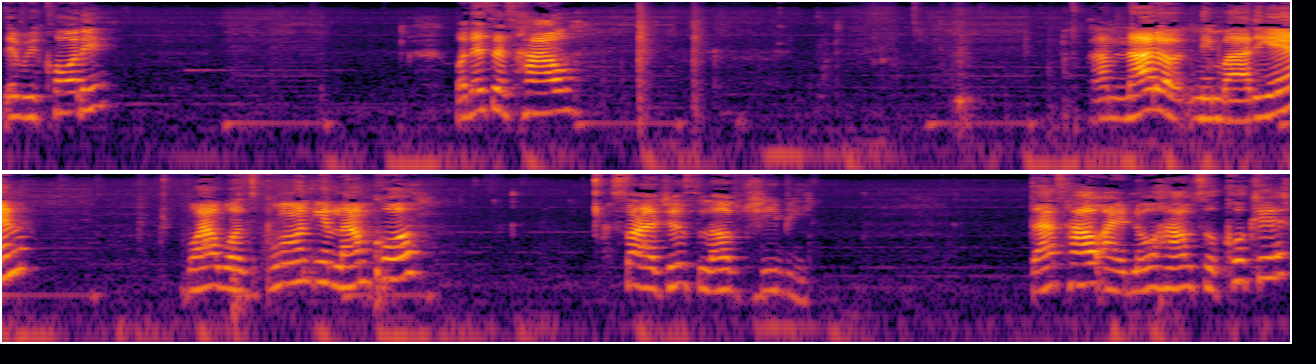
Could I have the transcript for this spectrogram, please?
the recording. But this is how I'm not a Nimbadian, but I was born in Lamco. So I just love GB. That's how I know how to cook it.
